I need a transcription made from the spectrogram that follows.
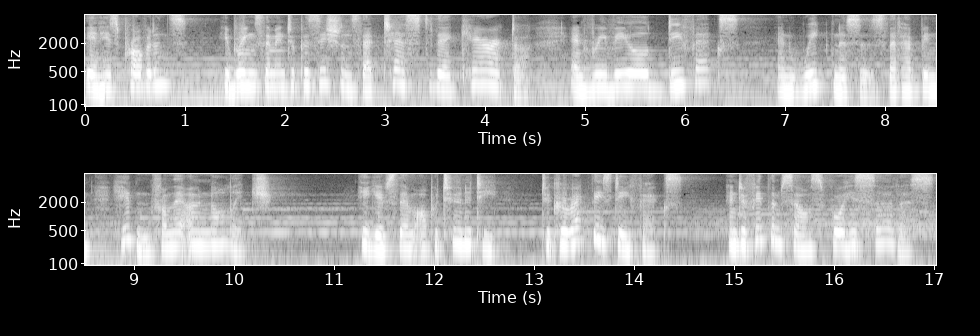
In his providence, he brings them into positions that test their character and reveal defects and weaknesses that have been hidden from their own knowledge. He gives them opportunity to correct these defects and to fit themselves for his service.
